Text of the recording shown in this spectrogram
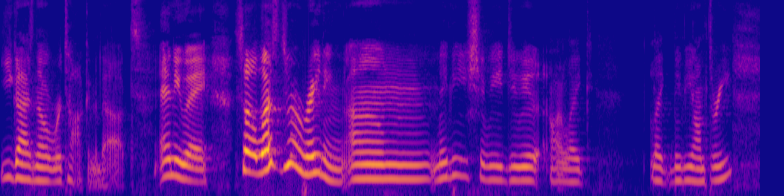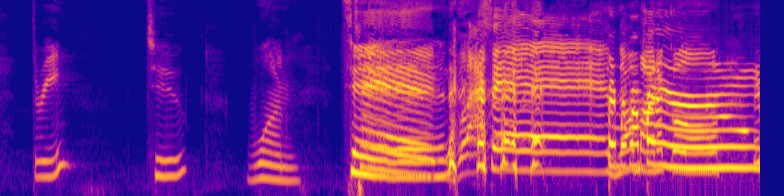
you guys know what we're talking about. Anyway, so let's do a rating. Um, maybe should we do it on like, like maybe on three, three, two, one, ten. Glasses, no monocle.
